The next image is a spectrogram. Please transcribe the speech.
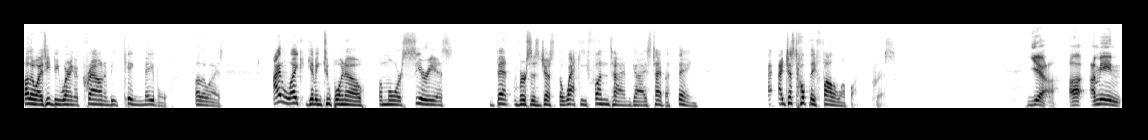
Otherwise, he'd be wearing a crown and be King Mabel. Otherwise, I like giving 2.0 a more serious bent versus just the wacky fun time guys type of thing. I, I just hope they follow up on it, Chris. Yeah. Uh, I mean,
